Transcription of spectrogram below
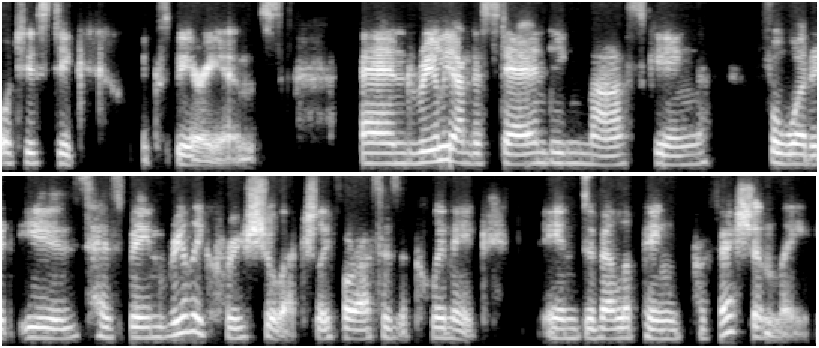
autistic experience and really understanding masking for what it is has been really crucial actually for us as a clinic in developing professionally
